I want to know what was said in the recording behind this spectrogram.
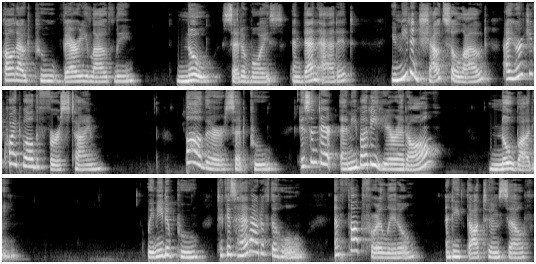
called out Pooh very loudly. No, said a voice, and then added, You needn't shout so loud. I heard you quite well the first time. Bother, said Pooh. Isn't there anybody here at all? Nobody. Winnie the Pooh took his head out of the hole and thought for a little, and he thought to himself,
